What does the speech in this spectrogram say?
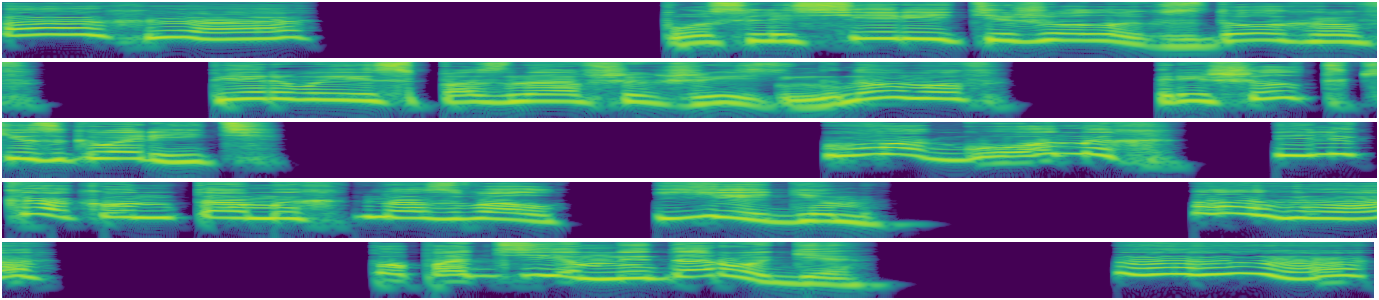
«Ага». После серии тяжелых вздохов, первый из познавших жизнь гномов решил таки сговорить. В вагонах? Или как он там их назвал? Едем. Ага. По подземной дороге. Ага.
